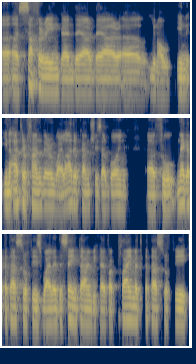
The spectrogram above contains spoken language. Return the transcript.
uh, uh, suffering and they are they are uh, you know in in utter hunger, while other countries are going uh, through mega catastrophes. While at the same time we have a climate catastrophe,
